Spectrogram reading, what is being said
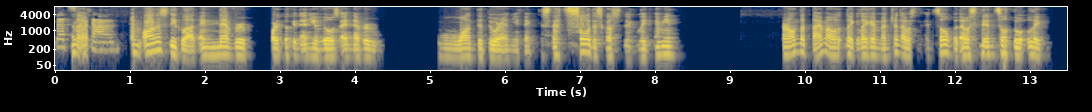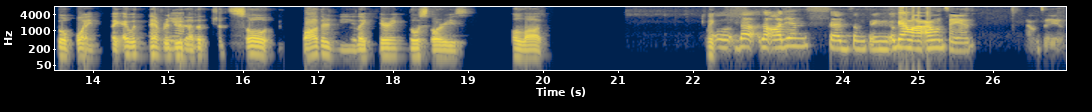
That's And so I- sad. I'm honestly glad I never partook in any of those. I never wanted to or anything. 'Cause that's so disgusting. Like I mean, around that time I was like like I mentioned I was an incel, but I was an incel to like to a point. Like I would never do Yeah. that. That shit so bothered me. Like hearing those stories a lot. Like Oh, the the audience said something. Okay, I, I won't say it. I won't say it.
